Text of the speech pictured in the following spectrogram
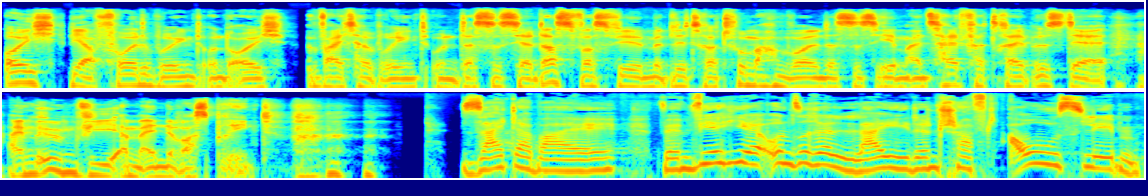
euch ja Freude bringt und euch weiterbringt. Und das ist ja das, was wir mit Literatur machen wollen, dass es eben ein Zeitvertreib ist, der einem irgendwie am Ende was bringt. Seid dabei, wenn wir hier unsere Leidenschaft ausleben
